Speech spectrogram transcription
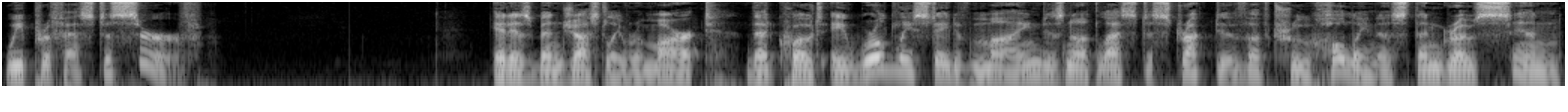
we profess to serve? It has been justly remarked that, quote, a worldly state of mind is not less destructive of true holiness than gross sin,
